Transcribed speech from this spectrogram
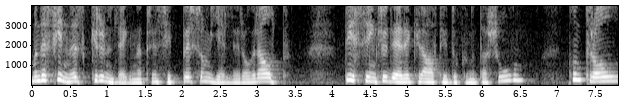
men det finnes grunnleggende prinsipper som gjelder overalt. Disse inkluderer krav til dokumentasjon, kontroll,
